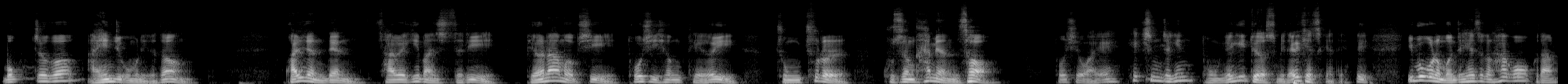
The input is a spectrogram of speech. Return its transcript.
목적어 ing 구문이거든. 관련된 사회 기반 시설이 변함없이 도시 형태의 중추를 구성하면서 도시화의 핵심적인 동력이 되었습니다. 이렇게 해석해야 돼. 이 부분을 먼저 해석을 하고 그 다음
